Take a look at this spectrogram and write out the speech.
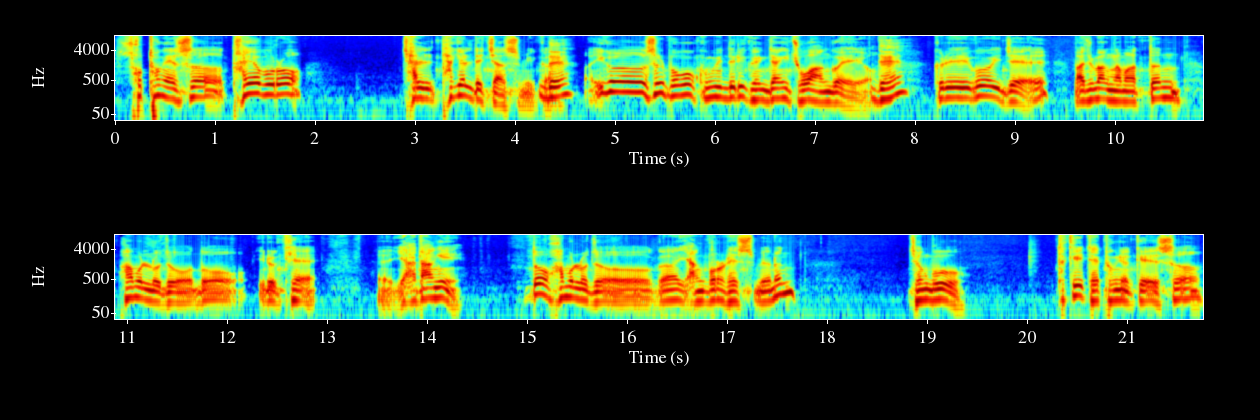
소통해서 타협으로 잘 타결됐지 않습니까? 네. 이것을 보고 국민들이 굉장히 좋아한 거예요. 네. 그리고 이제 마지막 남았던 화물 노조도 이렇게 야당이 또 화물 노조가 양보를 했으면은 정부 특히 대통령께서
